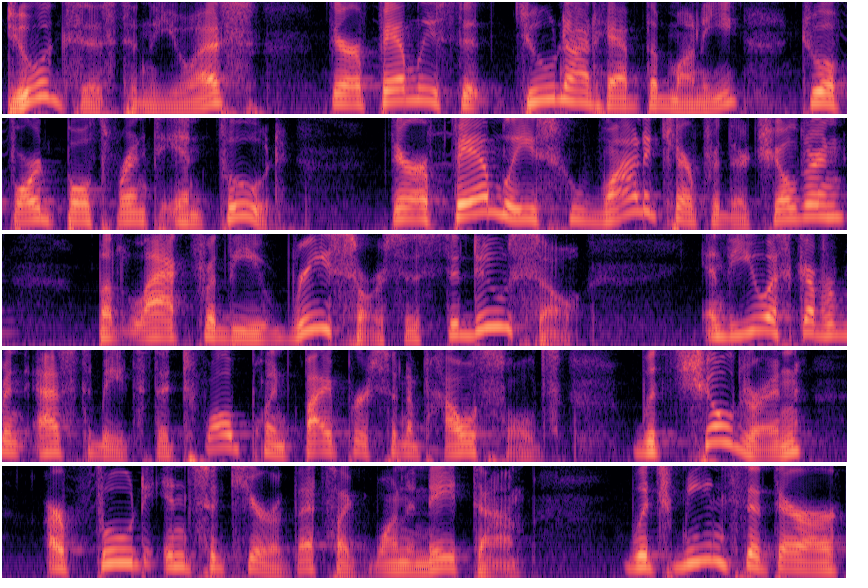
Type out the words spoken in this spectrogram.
do exist in the U.S. There are families that do not have the money to afford both rent and food. There are families who want to care for their children, but lack for the resources to do so. And the U.S. government estimates that 12.5% of households with children are food insecure. That's like one in eight, Tom, which means that there are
